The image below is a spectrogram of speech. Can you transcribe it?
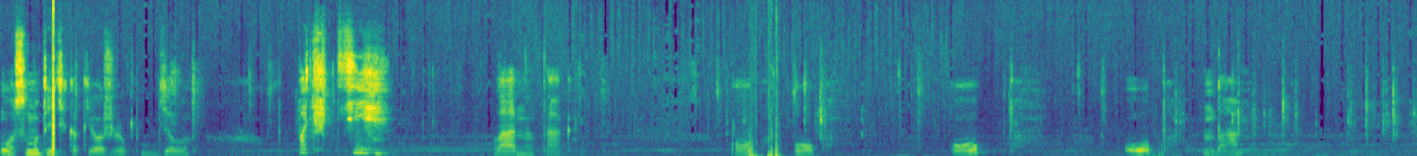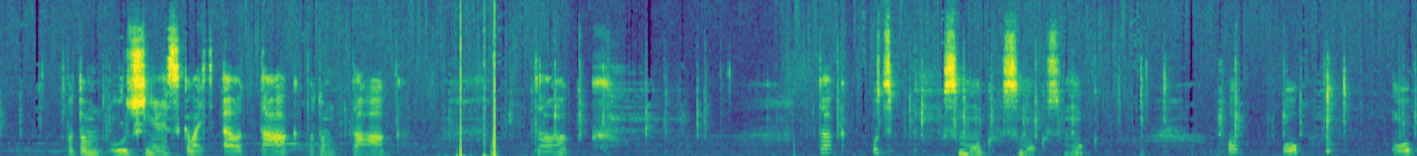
О, смотрите, как я уже делаю. Почти. Ладно, так. Оп, оп. Оп. Оп. Да. Потом лучше не рисковать. А вот так. Потом так. Так. Так. Вот смог, смог, смог. Оп, оп, оп.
